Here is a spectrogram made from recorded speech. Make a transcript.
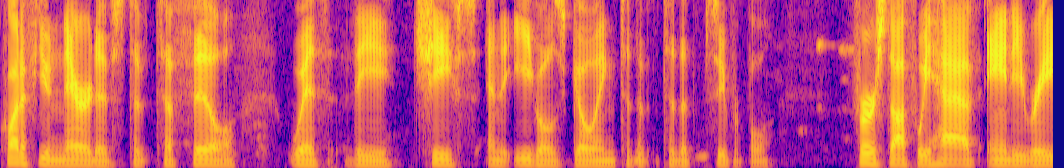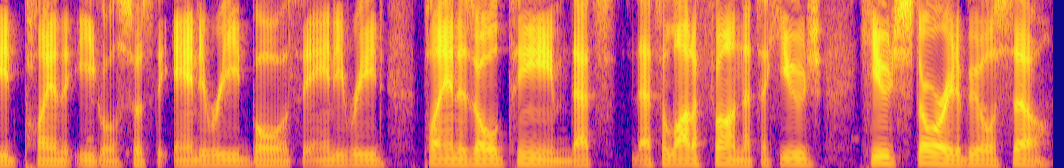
quite a few narratives to, to fill with the Chiefs and the Eagles going to the to the Super Bowl. First off, we have Andy Reid playing the Eagles, so it's the Andy Reid Bowl. It's the Andy Reid playing his old team. That's that's a lot of fun. That's a huge huge story to be able to sell.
